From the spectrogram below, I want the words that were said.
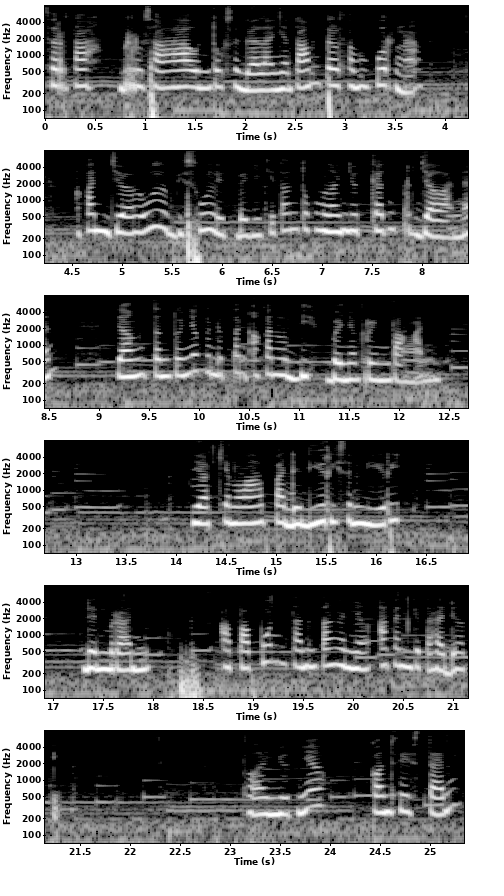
serta berusaha untuk segalanya tampil sempurna, akan jauh lebih sulit bagi kita untuk melanjutkan perjalanan yang tentunya ke depan akan lebih banyak rintangan. Yakinlah pada diri sendiri dan berani apa pun tantangan yang akan kita hadapi. Selanjutnya, konsisten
